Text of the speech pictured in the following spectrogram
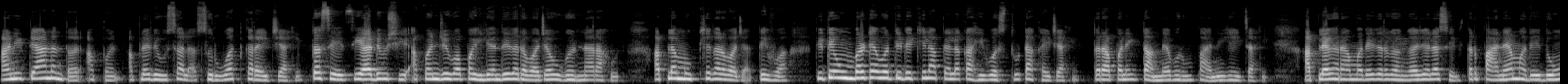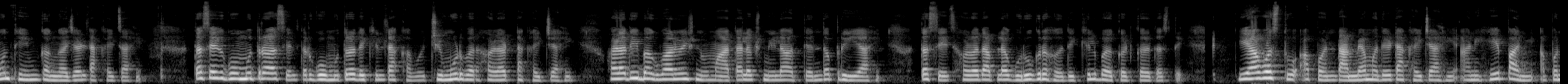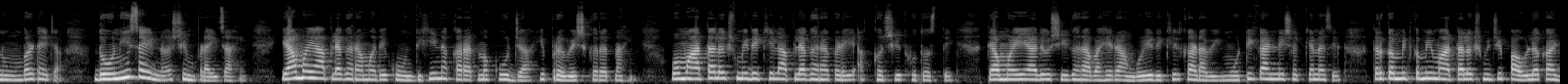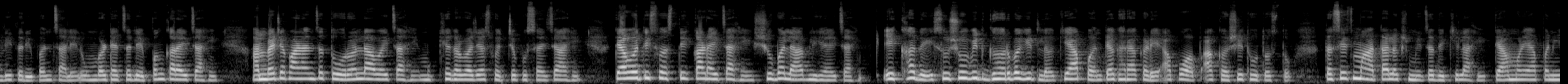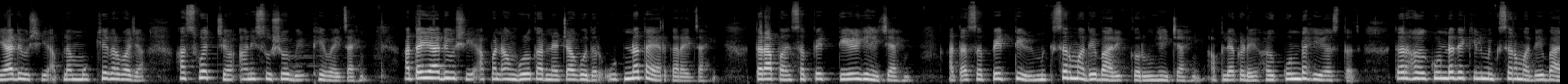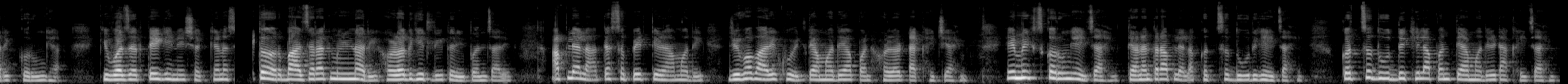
आणि त्यानंतर आपण आपल्या दिवसाला सुरुवात करायची आहे. तसेच या दिवशी आपण जेव्हा पहिल्यांदा दरवाजा उघडणार आहोत आपला मुख्य दरवाजा तेव्हा तिथे उंबरठ्यावरती देखील आपल्याला काही वस्तू टाकायच्या आहे तर आपण एक तांब्याभरून पाणी घ्यायचं आहे. आपल्या घरामध्ये जर गंगाजल असेल तर पाण्यामध्ये दोन थेंब गंगाजल टाकायचं आहे. तसेच गोमूत्र असेल तर गोमूत्र देखील टाकावं. चिमूटभर हळद टाकायची आहे. हळद ही भगवान विष्णू माता लक्ष्मीला अत्यंत प्रिय आहे. तसेच हळद आपला गुरुग्रह देखील बळकट करत असते. या वस्तू आपण तांब्यामध्ये टाकायच्या आहे आणि हे पाणी आपण उंबरठ्याच्या दोन्ही साईडनं शिंपडायचं आहे. यामुळे आपल्या घरामध्ये कोणतीही नकारात्मक ऊर्जा ही प्रवेश करत नाही व माता लक्ष्मी देखील आपल्या घराकडे आकर्षित होत असते. त्यामुळे या दिवशी घराबाहेर रांगोळी देखील काढावी. मोठी काढणे शक्य नसेल तर कमीत कमी माता लक्ष्मीची पावलं काढली तरी पण चालेल. उंबरठ्याचं लेपन करायचं आहे. आंब्याच्या पानांचं तोरण लावायचं आहे. मुख्य दरवाजा स्वच्छ पुसायचा आहे. त्यावरती स्वस्तिक काढायचं आहे. शुभ लाभ लिहायचा आहे. एखादे सुशोभित घर बघितलं की आपण त्या घराकडे आपोआप आकर्षित होत असतो. तसेच माता लक्ष्मीचं देखील आहे. त्यामुळे आपण या दिवशी आपला मुख्य दरवाजा हा स्वच्छ आणि सुशोभित ठेवायचा आहे. आता या दिवशी आपण आंघोळ करण्याच्या अगोदर उठणं तयार करायचं आहे. तर आपण सफेद तीळ घ्यायचे आहे. आता सफेद तीळ मिक्सरमध्ये बारीक करून घ्यायचे आहे. आपल्याकडे हळकुंड हे असतंच. तर हळकुंड देखील मिक्सरमध्ये बारीक करून घ्या. किंवा जर ते घेणे शक्य नसेल तर बाजारात मिळणारी हळद घेतली तरी पण चालेल. आपल्याला त्या सफेद तिळामध्ये जेव्हा बारीक होईल त्यामध्ये आपण हळद टाकायची आहे. हे मिक्स करून घ्यायचं आहे. त्यानंतर आपल्याला कच्चं दूध घ्यायचं आहे. कच्चं दूध देखील आपण त्यामध्ये टाकायचं आहे.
